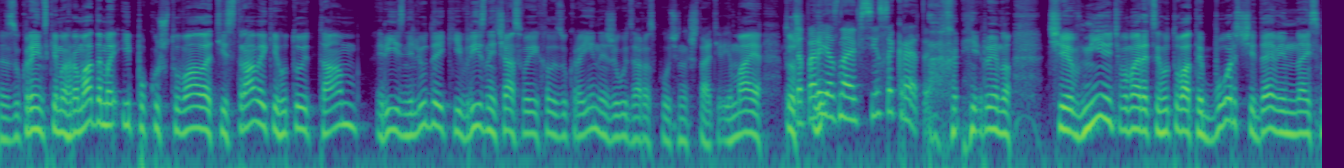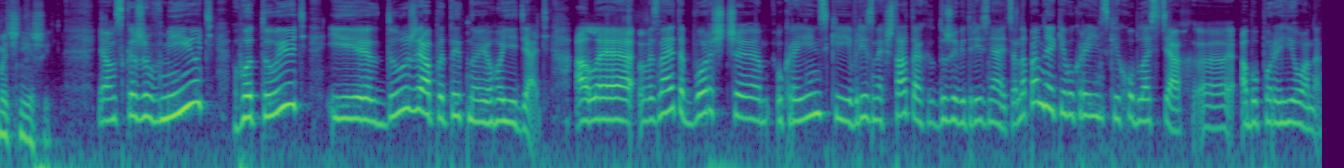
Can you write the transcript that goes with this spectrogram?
з українськими громадами і покуштувала ті страви, які готують там різні люди, які в різний час виїхали з України і живуть зараз в Сполучених Штатів. І має тож тепер я знаю всі секрети. Ірино, чи вміють в Америці готувати борщ, і де він найсмачніший? Я вам скажу, вміють, готують і дуже апетитно його їдять. Але ви знаєте, борщ український в різних штатах дуже відрізняється. Напевно, як і в українських областях е, або по регіонах.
